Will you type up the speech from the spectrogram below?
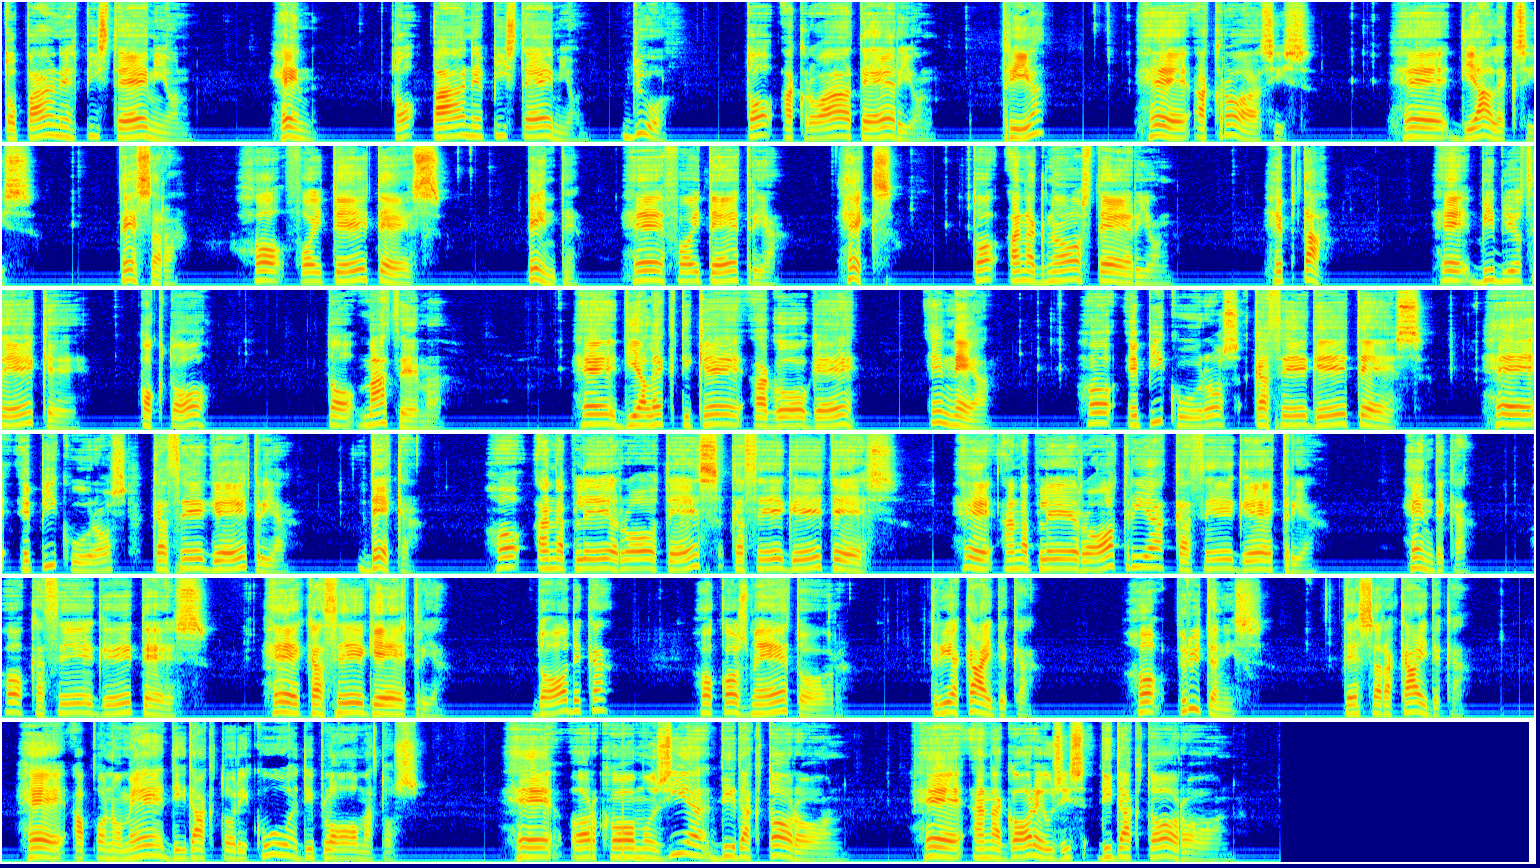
το πανεπιστήμιον. Χεν, το πανεπιστήμιον. 2. Το ακροατέριον. 3. Χε ακρόασης. Χε διάλεξης. 4. Χω φοιτέτες. 5. Χε φοιτέτρια. 6. Το αναγνωστέριον. 7 ε, βιβλιοθέκε. 8. Το μάθημα. Ε, διαλεκτικέ αγωγέ. 9. Ο επίκουρος καθηγητές. Ε, επίκουρος καθηγήτρια. 10. Ο αναπληρωτές καθηγητές. Ε, αναπληρώτρια καθηγήτρια έντεκα. Ho καθηγητές he καθηγήτρια. Δώδεκα. Ho κοσμέτορ τριακάιδεκα ho προύτανις τεσσαρακάιδεκα he απονομέ διδακτορικού διπλώματος. He ορκομοσία διδακτόρων. He αναγόρευσης διδακτόρων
